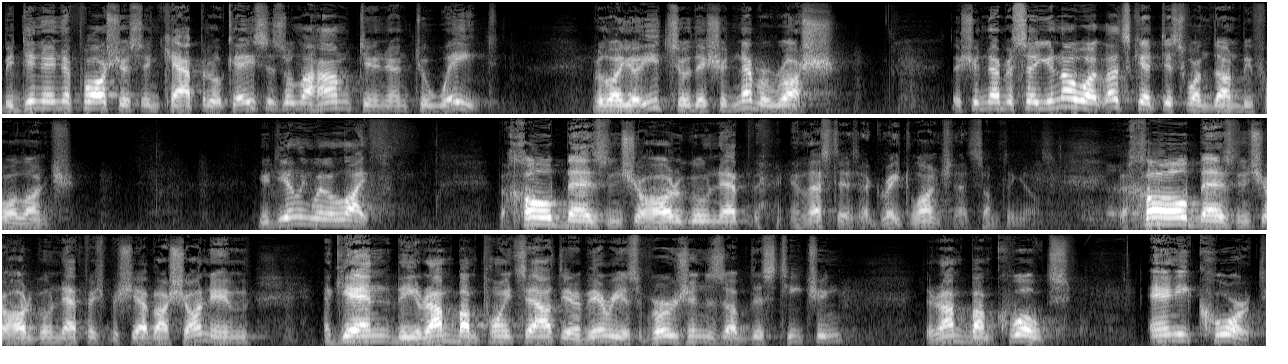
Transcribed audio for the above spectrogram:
Bidine nefoshes in capital cases, or lahamtin, and to wait. They should never rush. They should never say, you know what, let's get this one done before lunch. You're dealing with a life. The chol bezdin shahargu nep, unless there's a great lunch, that's something else. The chol bezdin shahargu nefesh ashonim. Again, the Rambam points out there are various versions of this teaching. The Rambam quotes, any court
